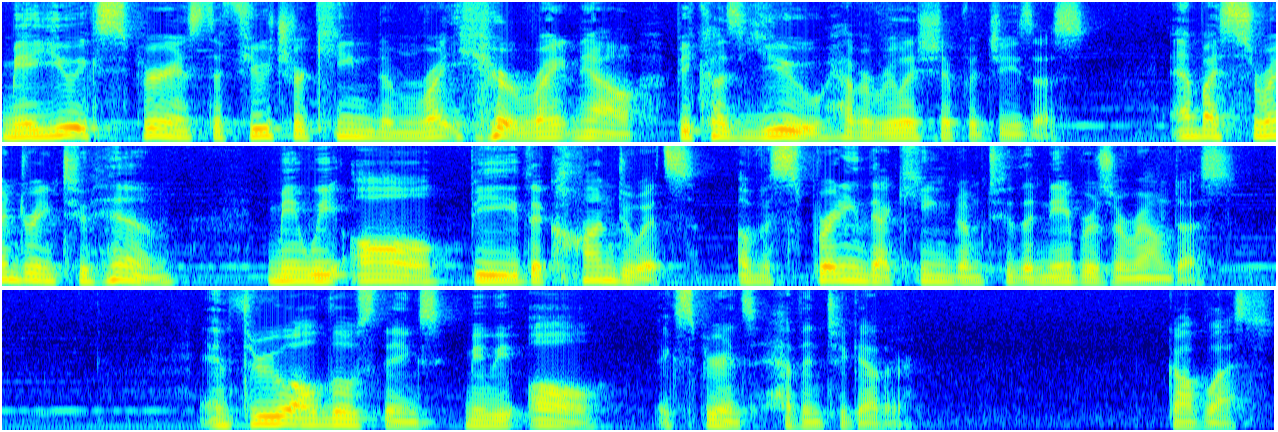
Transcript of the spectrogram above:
may you experience the future kingdom right here, right now, because you have a relationship with Jesus. And by surrendering to Him, may we all be the conduits of spreading that kingdom to the neighbors around us. And through all those things, may we all experience heaven together. God bless.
